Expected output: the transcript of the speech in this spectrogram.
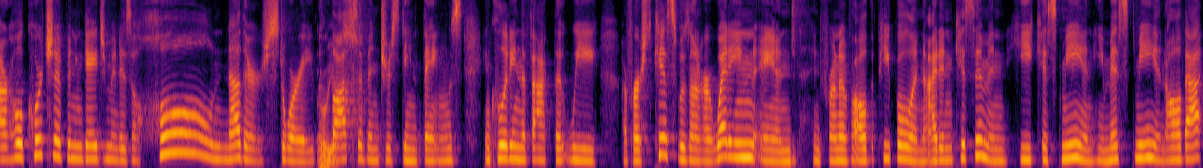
our whole courtship and engagement is a whole nother story with Oh, yes. lots of interesting things, including the fact that we, our first kiss was on our wedding and in front of all the people, and I didn't kiss him, and he kissed me, and he missed me, and all that.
